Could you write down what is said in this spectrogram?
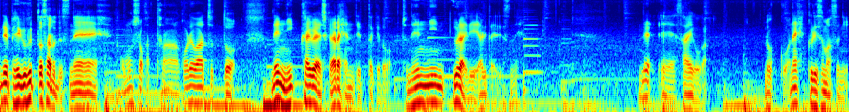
でペグフットサルですね。面白かったな。これはちょっと年に1回ぐらいしかやらへんって言ったけどちょ年にぐらいでやりたいですね。で、えー、最後がロックをねクリスマスに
